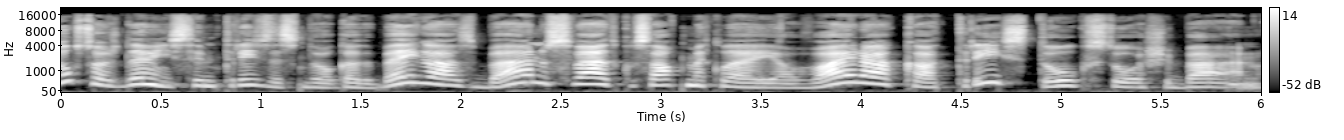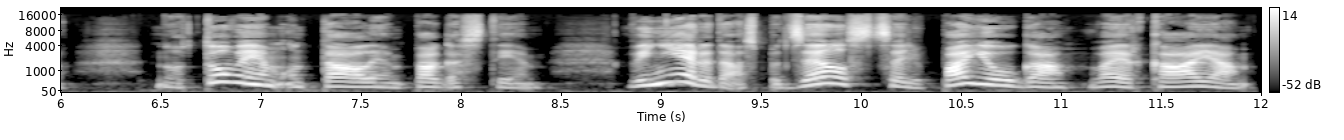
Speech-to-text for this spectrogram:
1930. gadu beigās bērnu svētkus apmeklēja jau vairāk kā 3000 bērnu no tuviem un tāliem pagastiem. Viņi ieradās pa dzelzceļu, pajūgā vai ar kājām.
